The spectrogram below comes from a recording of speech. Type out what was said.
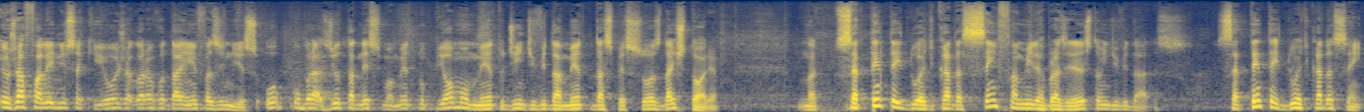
Eu já falei nisso aqui hoje, agora eu vou dar ênfase nisso. O, o Brasil está, nesse momento, no pior momento de endividamento das pessoas da história. 72 de cada 100 famílias brasileiras estão endividadas. 72 de cada 100.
